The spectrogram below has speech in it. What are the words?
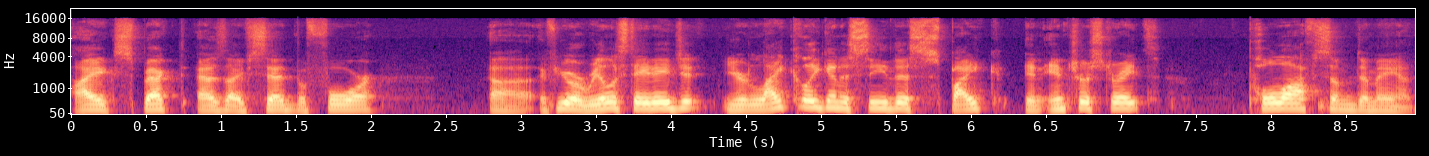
I expect, as I've said before, uh, if you're a real estate agent, you're likely going to see this spike in interest rates pull off some demand.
